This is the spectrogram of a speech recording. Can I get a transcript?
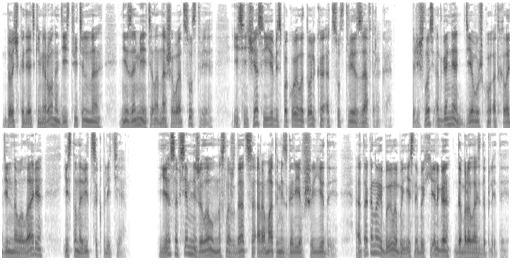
Дочка дядьки Мирона действительно не заметила нашего отсутствия, и сейчас ее беспокоило только отсутствие завтрака. Пришлось отгонять девушку от холодильного ларя и становиться к плите. Я совсем не желал наслаждаться ароматами сгоревшей еды, а так оно и было бы, если бы Хельга добралась до плиты.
